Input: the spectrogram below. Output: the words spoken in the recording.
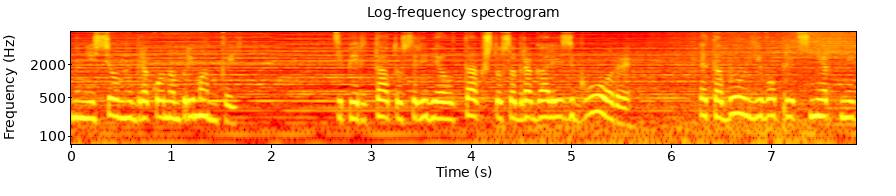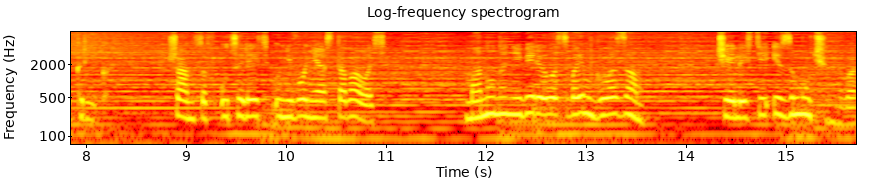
нанесенный драконом приманкой – Теперь Татус ревел так, что содрогались горы. Это был его предсмертный крик. Шансов уцелеть у него не оставалось. Мануна не верила своим глазам. Челюсти измученного,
